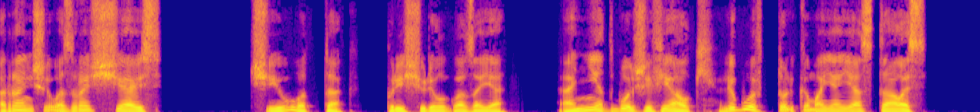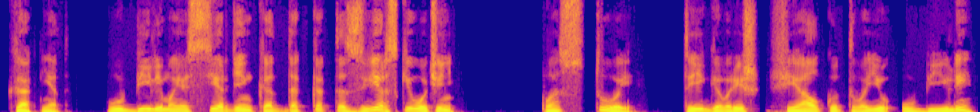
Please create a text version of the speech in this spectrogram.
раньше возвращаюсь». «Чего так?» – прищурил глаза я. «А нет больше фиалки. Любовь только моя и осталась». «Как нет? Убили мое серденько, да как-то зверски очень». «Постой, ты говоришь, фиалку твою убили?»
